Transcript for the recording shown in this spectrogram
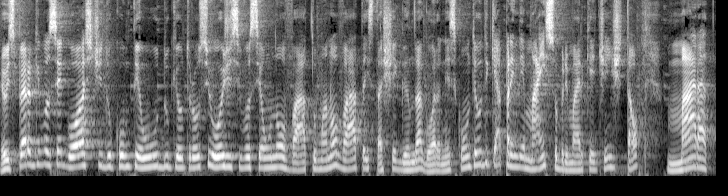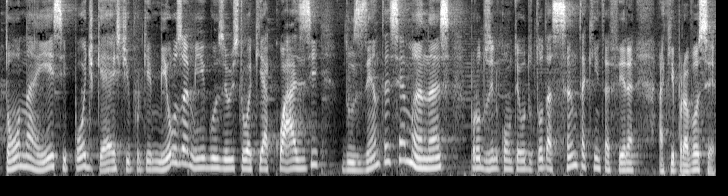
Eu espero que você goste do conteúdo que eu trouxe hoje. Se você é um novato, uma novata, está chegando agora nesse conteúdo e quer aprender mais sobre marketing digital, maratona esse podcast, porque meus amigos, eu estou aqui há quase 200 semanas produzindo conteúdo toda santa quinta-feira aqui para você.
